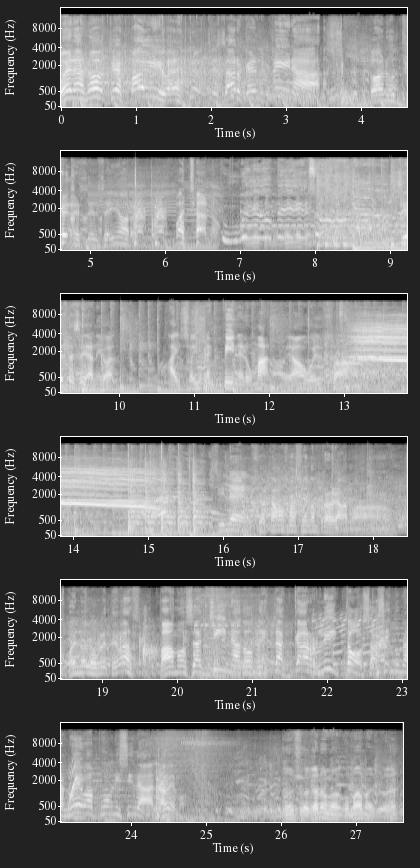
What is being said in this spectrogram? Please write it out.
Buenas noches, país. Buenas noches, Argentina. Con ustedes el señor Pachano. Siéntese, Aníbal. Ay, soy un spinner humano, ¿ya, Wilson? Silencio, estamos haciendo un programa. Bueno, los rete más. Vamos a China, donde está Carlitos haciendo una nueva publicidad. La vemos. No, yo acá no me banco mama yo, ¿eh?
